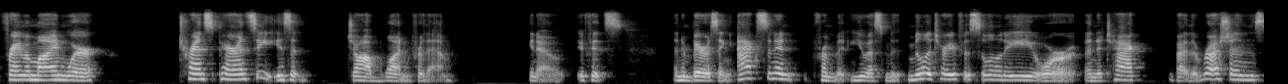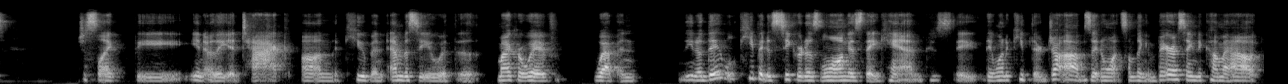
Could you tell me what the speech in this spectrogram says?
frame of mind where transparency isn't job one for them. You know, if it's an embarrassing accident from a US military facility or an attack by the Russians, just like the you know the attack on the Cuban embassy with the microwave weapon you know they will keep it a secret as long as they can because they they want to keep their jobs. They don't want something embarrassing to come out.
